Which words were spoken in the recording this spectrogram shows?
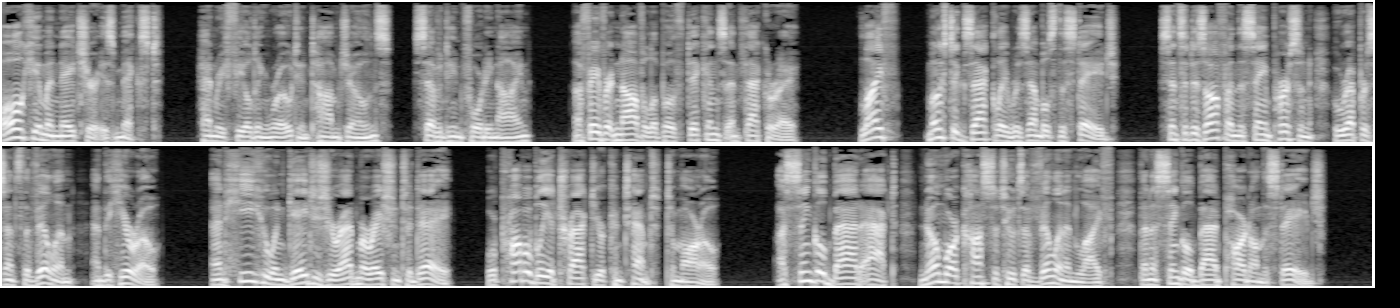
All human nature is mixed, Henry Fielding wrote in Tom Jones, 1749, a favorite novel of both Dickens and Thackeray. Life most exactly resembles the stage, since it is often the same person who represents the villain and the hero, and he who engages your admiration today will probably attract your contempt tomorrow. A single bad act no more constitutes a villain in life than a single bad part on the stage.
